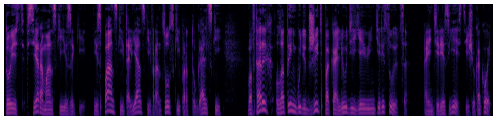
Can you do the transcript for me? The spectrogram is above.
То есть все романские языки — испанский, итальянский, французский, португальский. Во-вторых, латынь будет жить, пока люди ею интересуются. А интерес есть, еще какой.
